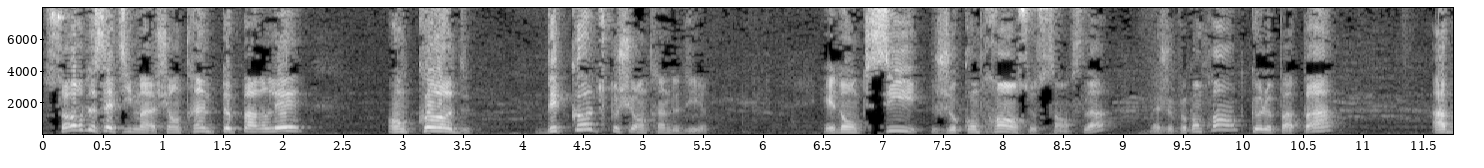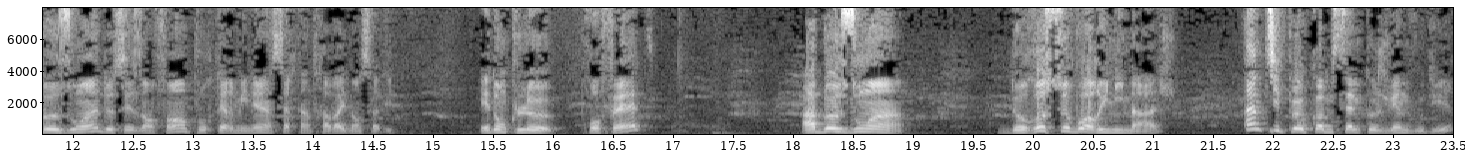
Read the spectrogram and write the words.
Sors de cette image, je suis en train de te parler en code. Décode ce que je suis en train de dire. Et donc, si je comprends ce sens-là, ben, je peux comprendre que le papa a besoin de ses enfants pour terminer un certain travail dans sa vie. Et donc, le prophète a besoin de recevoir une image, un petit peu comme celle que je viens de vous dire.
